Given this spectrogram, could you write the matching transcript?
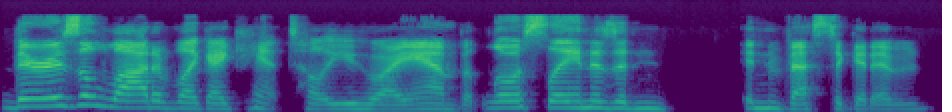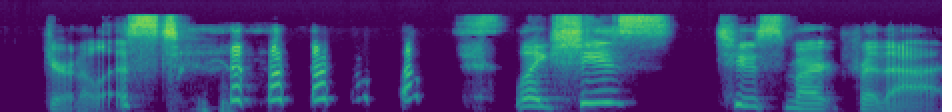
there is a lot of like I can't tell you who I am, but Lois Lane is an investigative journalist. like she's too smart for that,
